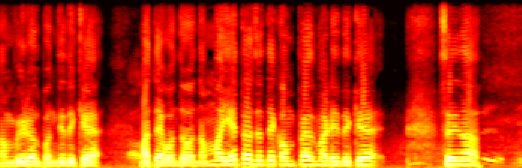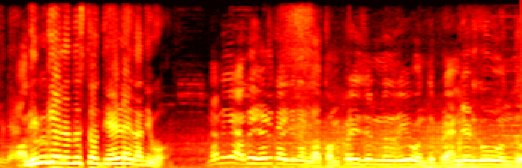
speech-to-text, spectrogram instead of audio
ನಮ್ಮ ವೀಡಿಯೋಲಿ ಬಂದಿದ್ದಕ್ಕೆ ಮತ್ತು ಒಂದು ನಮ್ಮ ಏತರ ಜೊತೆ ಕಂಪೇರ್ ಮಾಡಿದ್ದಕ್ಕೆ ಸರಿನಾ? ನಿಮ್ಗೆ ಏನು ಅನ್ನಿಸ್ತು ಅಂತ ಹೇಳಲಿಲ್ಲ ನೀವು. ನನಗೆ ಅದೇ ಹೇಳ್ತಾ ಇದ್ದೀನಲ್ಲ ಕಂಪ್ಯಾರಿಸನ್ ಅಂದ್ರೆ ಒಂದು ಬ್ರ್ಯಾಂಡೆಡ್ಗೂ ಒಂದು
